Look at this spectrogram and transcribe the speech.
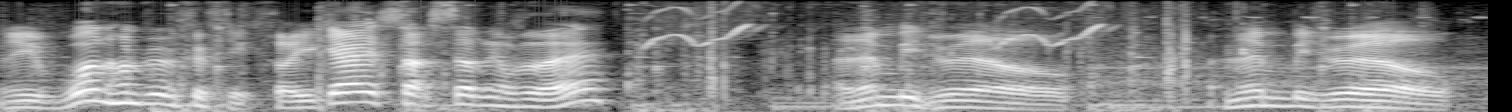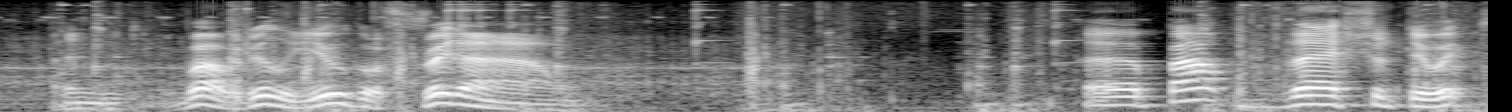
I need 150. So you guys start selling over there. And then we drill. And then we drill. And, well, we drill you, go straight down. Uh, about there should do it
